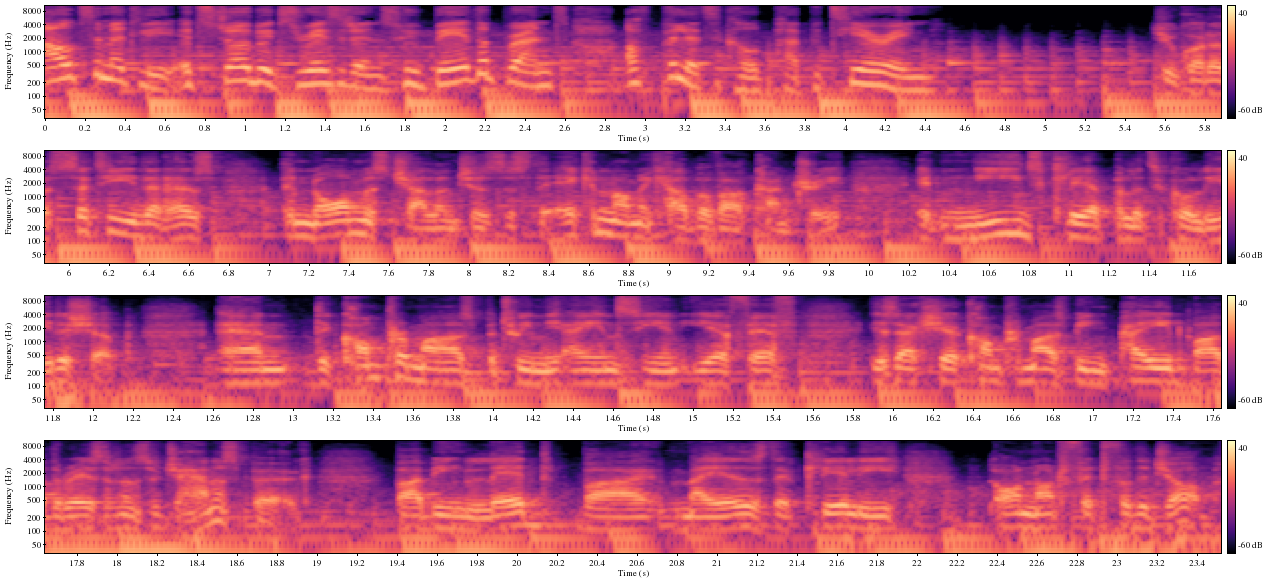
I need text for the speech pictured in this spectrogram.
ultimately it's Joburg's residents who bear the brunt of political puppeteering. You've got a city that has enormous challenges. It's the economic hub of our country. It needs clear political leadership. And the compromise between the ANC and EFF is actually a compromise being paid by the residents of Johannesburg by being led by mayors that clearly are not fit for the job.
